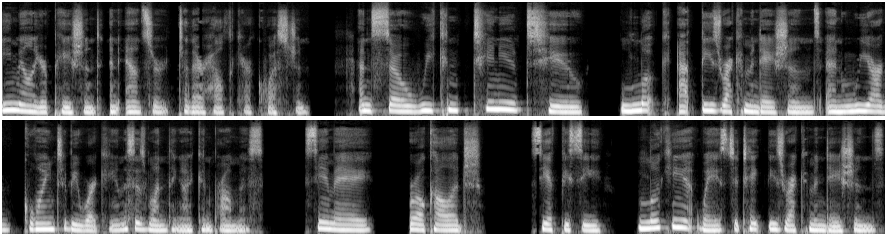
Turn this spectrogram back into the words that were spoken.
email your patient an answer to their healthcare question. And so we continue to look at these recommendations and we are going to be working. And this is one thing I can promise CMA, Royal College, CFPC, looking at ways to take these recommendations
